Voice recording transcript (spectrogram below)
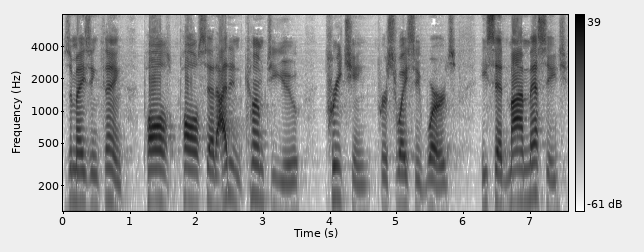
It's an amazing thing. Paul, Paul said, I didn't come to you preaching persuasive words. He said, My message,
